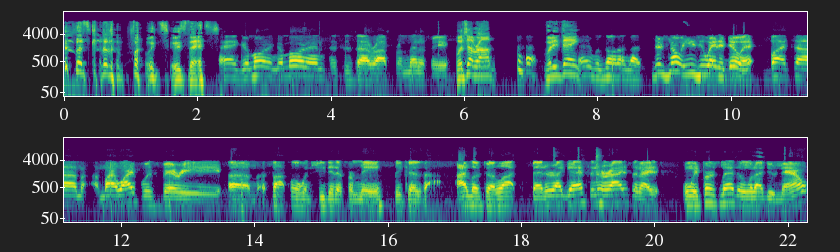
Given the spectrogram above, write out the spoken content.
Let's go to the phones. Who's this? Hey, good morning. Good morning. This is uh, Rob from Menifee. What's up, Rob? What do you think? Hey, what's going on, guys? There's no easy way to do it, but um, my wife was very um, thoughtful when she did it for me because I looked a lot better, I guess, in her eyes than I when we first met than what I do now.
